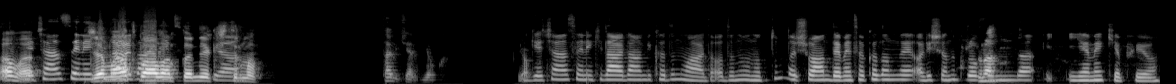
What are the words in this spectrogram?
Ama geçen cemaat bağlantılarını çocuk ya. yakıştırmam. Tabii canım yok. Yok. Geçen senekilerden bir kadın vardı. Adını unuttum da şu an Demet Akalın ve Alişan'ın programında yemek yapıyor.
